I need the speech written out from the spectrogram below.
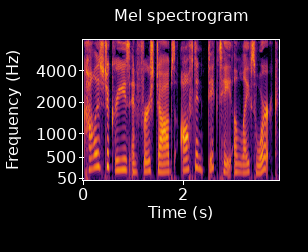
College degrees and first jobs often dictate a life's work,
